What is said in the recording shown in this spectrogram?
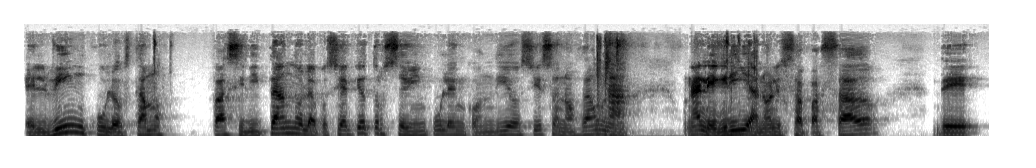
el vínculo, estamos facilitando la posibilidad que otros se vinculen con Dios y eso nos da una, alegría, ¿no les ha pasado? De,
